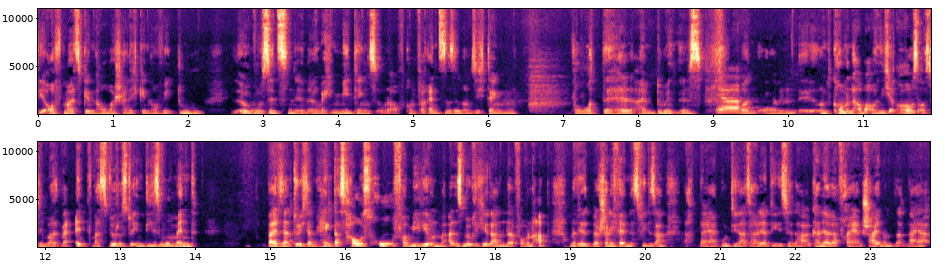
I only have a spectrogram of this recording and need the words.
die oftmals genau, wahrscheinlich genau wie du, irgendwo sitzen in irgendwelchen Meetings oder auf Konferenzen sind und sich denken, for what the hell I'm doing this? Ja. Und, ähm, und kommen aber auch nicht raus aus dem, was würdest du in diesem Moment weil sie natürlich, dann hängt das Haus, Hof, Familie und alles Mögliche dann davon ab. Und dann wird, wahrscheinlich werden jetzt viele sagen, ach, naja, gut, die Natalia, die ist ja da, kann ja da frei entscheiden und naja,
